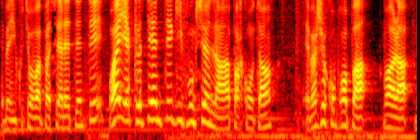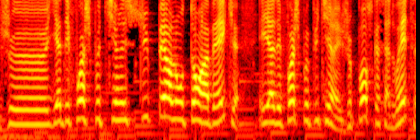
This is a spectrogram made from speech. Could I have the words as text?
Eh bah écoutez, on va passer à la TNT. Ouais, il a que la TNT qui fonctionne là, hein, par contre. Hein. Eh ben je comprends pas. Voilà, je il y a des fois je peux tirer super longtemps avec et il y a des fois je peux plus tirer. Je pense que ça doit être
